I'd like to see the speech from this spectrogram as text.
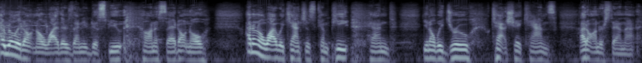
I really don't know why there's any dispute. Honestly, I don't know. I don't know why we can't just compete and, you know, we drew, can't shake hands. I don't understand that.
